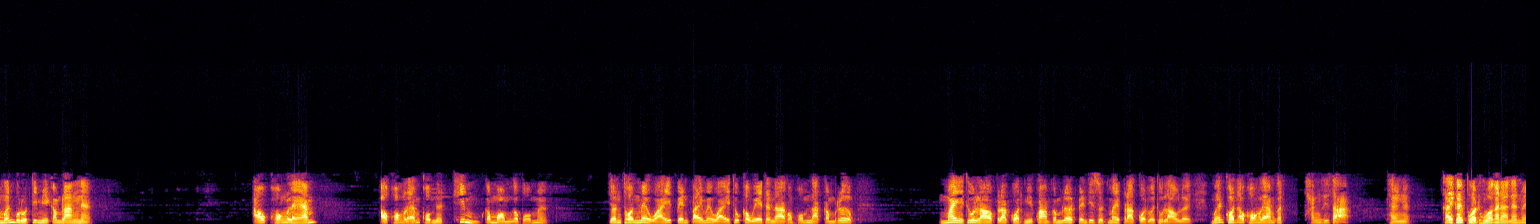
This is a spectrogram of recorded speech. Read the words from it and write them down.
เหมือนบุรุษที่มีกำลังเนี่ยเอาของแหลม เอาของแหลมคมเนี่ย ทิ่มกระหม่อมกับผมอะ จนทนไม่ไหวเป็นไปไม่ไหวทุกขเวทนาของผมหนักกำเริบ ไม่ทุเลาปรากฏมีความกำเริบเป็นที่สุดไม่ปรากฏว่าทุเลาเลย เหมือนคนเอาของแหลมกับทางศีรษะแทงใครเคยปวดหัวขนาดนั้นไหม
